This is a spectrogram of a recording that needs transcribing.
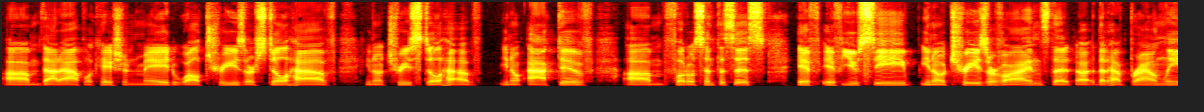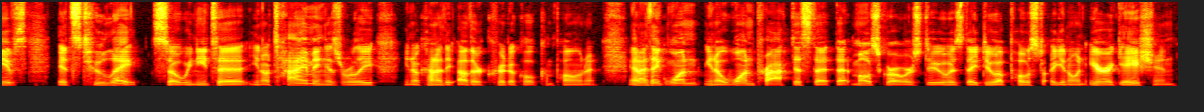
um, that application made while trees are still have you know trees still have have you know active um, photosynthesis. If if you see you know trees or vines that uh, that have brown leaves, it's too late. So we need to you know timing is really you know kind of the other critical component. And I think one you know one practice that that most growers do is they do a post you know an irrigation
